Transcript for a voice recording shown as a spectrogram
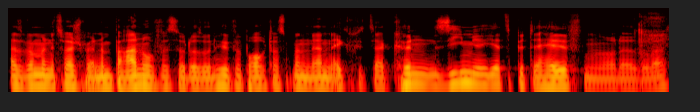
also wenn man jetzt zum Beispiel an einem Bahnhof ist oder so und Hilfe braucht, dass man dann explizit sagt, können Sie mir jetzt bitte helfen oder sowas.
